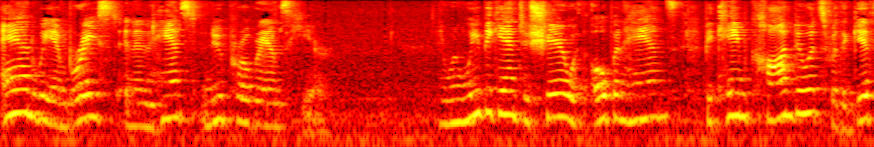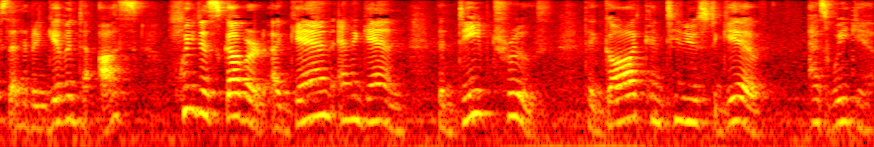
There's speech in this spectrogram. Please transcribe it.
and we embraced and enhanced new programs here. And when we began to share with open hands, became conduits for the gifts that had been given to us, we discovered again and again the deep truth that God continues to give as we give.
